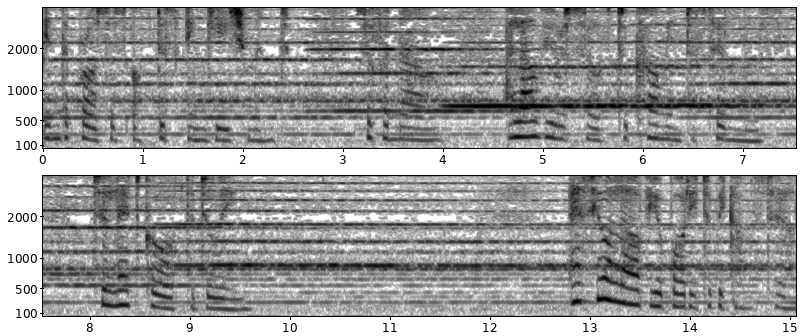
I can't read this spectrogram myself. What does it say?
in the process of disengagement. So for now, allow yourself to come into stillness, to let go of the doing. As you allow your body to become still,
